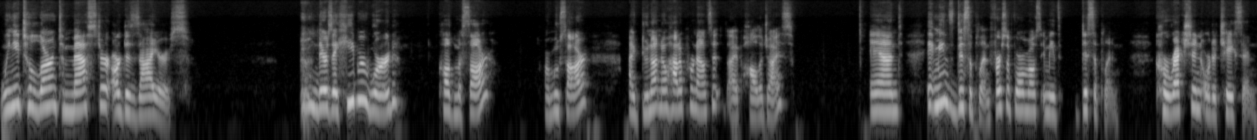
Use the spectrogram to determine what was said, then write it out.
We need to learn to master our desires. There's a Hebrew word called masar or musar. I do not know how to pronounce it. I apologize. And it means discipline. First and foremost, it means discipline, correction, or to chasten.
